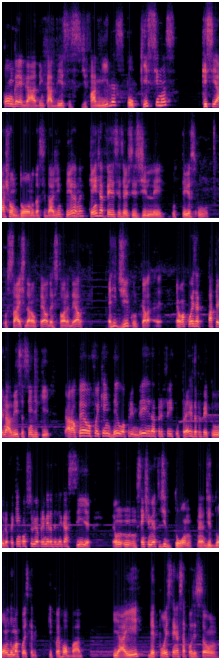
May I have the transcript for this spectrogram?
congregado em cabeças de famílias, pouquíssimas, que se acham dono da cidade inteira, né? Quem já fez esse exercício de ler o texto, o, o site da Araupel, da história dela, é ridículo, porque ela é, é uma coisa paternalista, assim, de que Caralpel foi quem deu a primeira prefeitura, o prédio da prefeitura, foi quem construiu a primeira delegacia. É um, um, sentimento de dono, né? De dono de uma coisa que, que foi roubado. E aí, depois tem essa posição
